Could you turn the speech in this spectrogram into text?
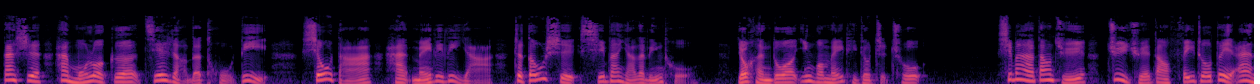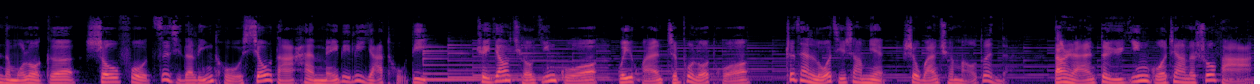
但是和摩洛哥接壤的土地。休达和梅利利亚，这都是西班牙的领土。有很多英国媒体就指出，西班牙当局拒绝到非洲对岸的摩洛哥收复自己的领土休达和梅利利亚土地，却要求英国归还直布罗陀，这在逻辑上面是完全矛盾的。当然，对于英国这样的说法，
